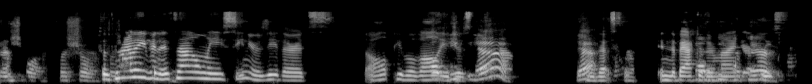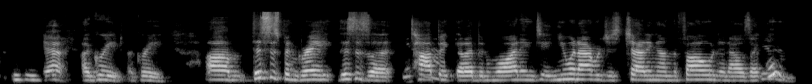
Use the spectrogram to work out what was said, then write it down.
for sure, for sure. so it's for not even. It's not only seniors either. It's all people of all. Oh, ages. yeah, yeah. that stuff in the back of their mind. Or at prepared. least. Mhm. Yeah, agreed, agreed. Um, this has been great. This is a Yeah. topic that I've been wanting to, and you and I were just chatting on the phone, and I was like, Yeah. ooh.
